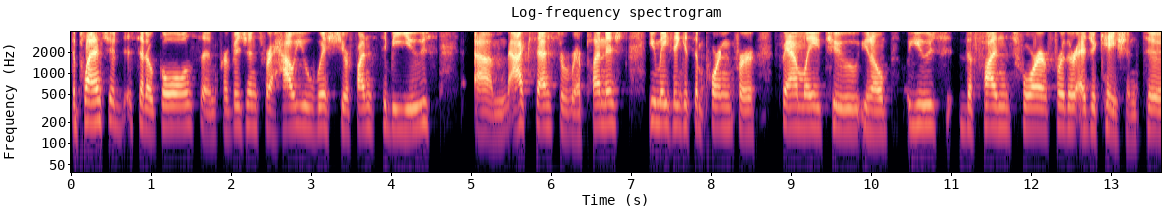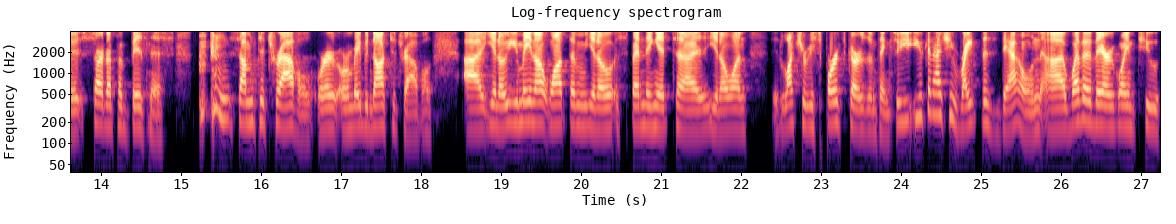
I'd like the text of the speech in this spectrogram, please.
The plan should set out goals and provisions for how you wish your funds to be used um, accessed or replenished. You may think it's important for family to, you know, use the funds for further education, to start up a business, some to travel or or maybe not to travel. Uh, you know, you may not want them, you know, spending it, uh, you know, on luxury sports cars and things. So you, you can actually write this down. Uh, whether they're going to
